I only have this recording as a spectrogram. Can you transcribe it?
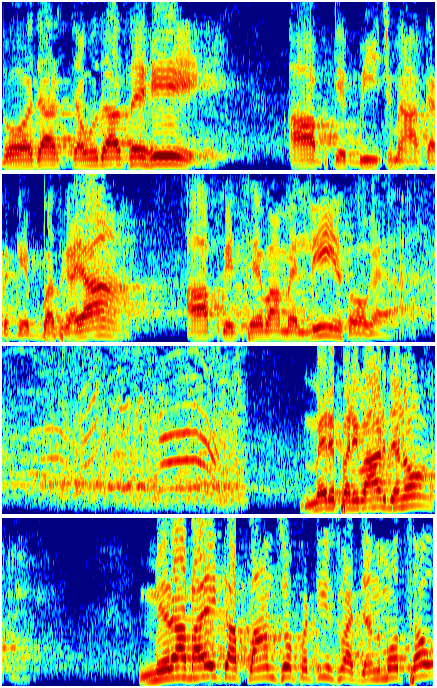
2014 से ही आपके बीच में आकर के बस गया, आपकी सेवा में लीन हो गया। मेरे परिवारजनों, मीराबाई का 525वां जन्मोत्सव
